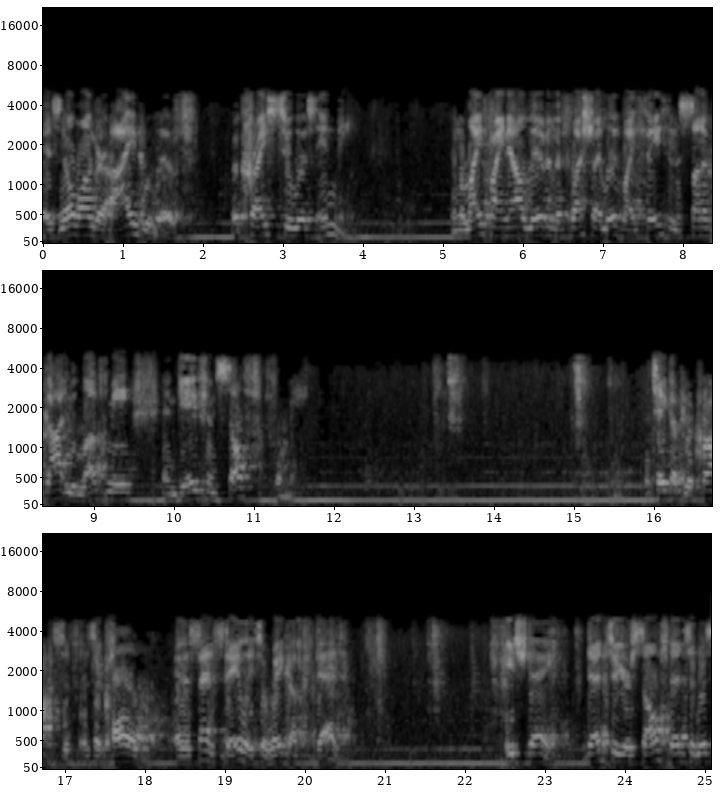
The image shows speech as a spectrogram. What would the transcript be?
It's no longer I who live, but Christ who lives in me. And the life I now live in the flesh I live by faith in the Son of God who loved me and gave himself for me. Take up your cross. It's, it's a call, in a sense, daily to wake up dead each day. Dead to yourself, dead to this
